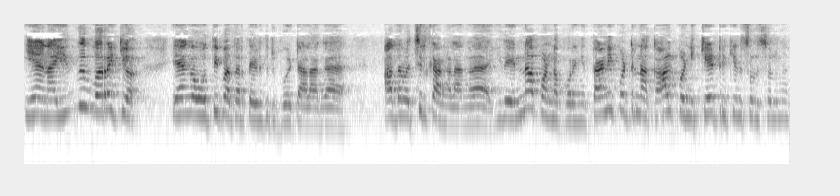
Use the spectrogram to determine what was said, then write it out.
ஏன் நான் இது வரைக்கும் ஏங்க ஒத்தி பத்திரத்தை எடுத்துட்டு போயிட்டாளாங்க? அதை வச்சிருக்காங்களாங்க? இதை என்ன பண்ண போறீங்க? தனிப்பட்டு நான் கால் பண்ணி கேட்டிருக்கேன்னு சொல்லி சொல்லுங்க.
